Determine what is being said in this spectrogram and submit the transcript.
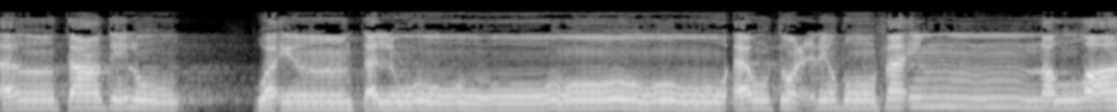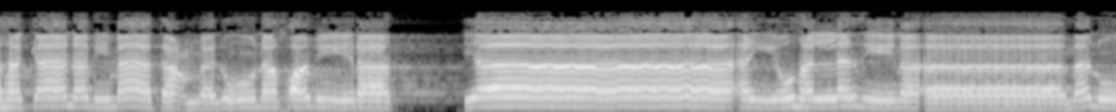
أن تعدلوا. وإن تلووا تعرضوا فإن الله كان بما تعملون خبيرا. يا أيها الذين آمنوا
